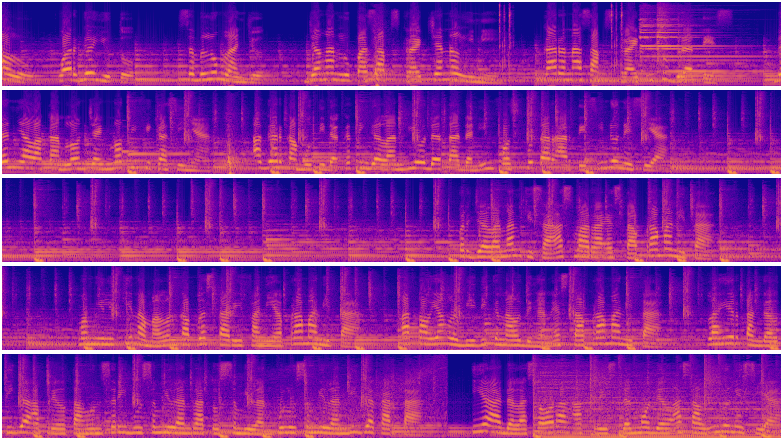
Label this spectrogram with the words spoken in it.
Halo, warga YouTube. Sebelum lanjut, jangan lupa subscribe channel ini. Karena subscribe itu gratis. Dan nyalakan lonceng notifikasinya. Agar kamu tidak ketinggalan biodata dan info seputar artis Indonesia. Perjalanan kisah Asmara Esta Pramanita Memiliki nama lengkap Lestari Fania Pramanita, atau yang lebih dikenal dengan Esta Pramanita. Lahir tanggal 3 April tahun 1999 di Jakarta. Ia adalah seorang aktris dan model asal Indonesia.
